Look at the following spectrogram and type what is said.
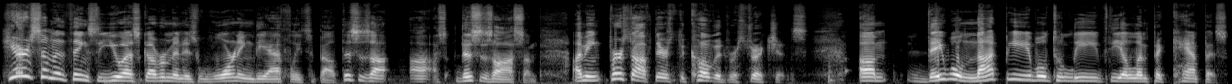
here are some of the things the U.S. government is warning the athletes about. This is uh, this is awesome. I mean, first off, there's the COVID restrictions. Um, they will not be able to leave the Olympic campus.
